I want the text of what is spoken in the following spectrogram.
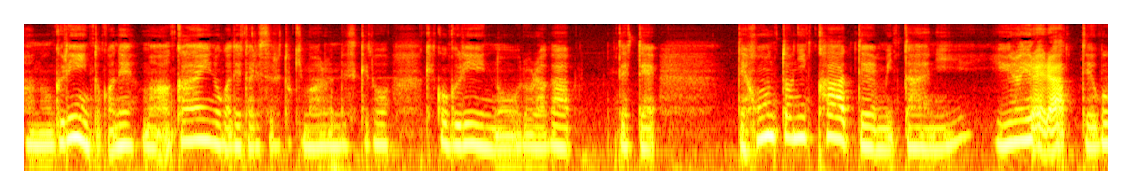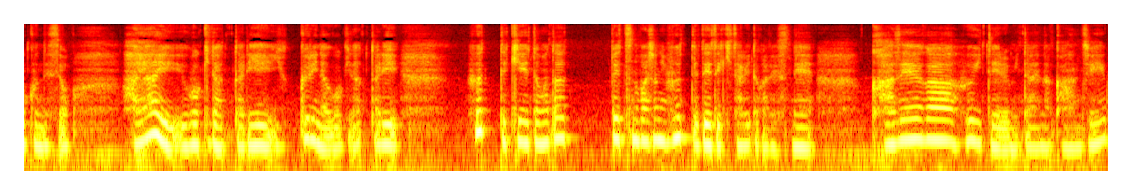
あの、グリーンとかね、まあ、赤いのが出たりする時もあるんですけど、結構グリーンのオーロラが出て、で、本当にカーテンみたいにゆらゆらゆらって動くんですよ。速い動きだったり、ゆっくりな動きだったり、ふって消えてまた別の場所にふって出てきたりとかですね、風が吹いてるみたいな感じ。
